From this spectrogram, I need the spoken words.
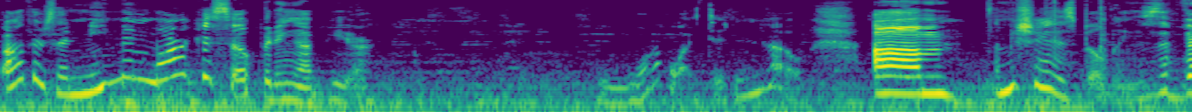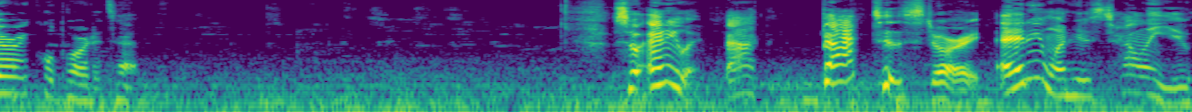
oh, there's a Neiman Marcus opening up here. Whoa, I didn't know. Um, let me show you this building. This is a very cool part of town. So anyway, back back to the story. Anyone who's telling you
